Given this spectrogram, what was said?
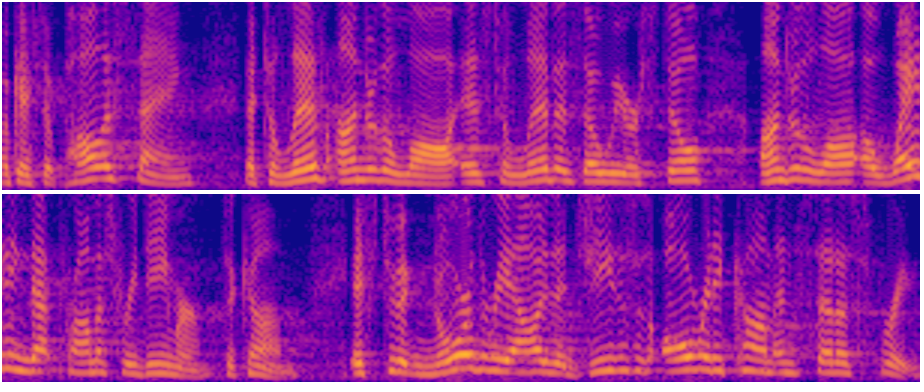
Okay, so Paul is saying that to live under the law is to live as though we are still under the law, awaiting that promised Redeemer to come. It's to ignore the reality that Jesus has already come and set us free.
